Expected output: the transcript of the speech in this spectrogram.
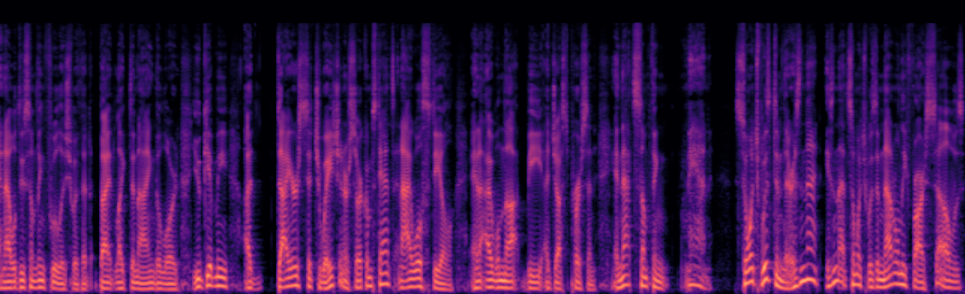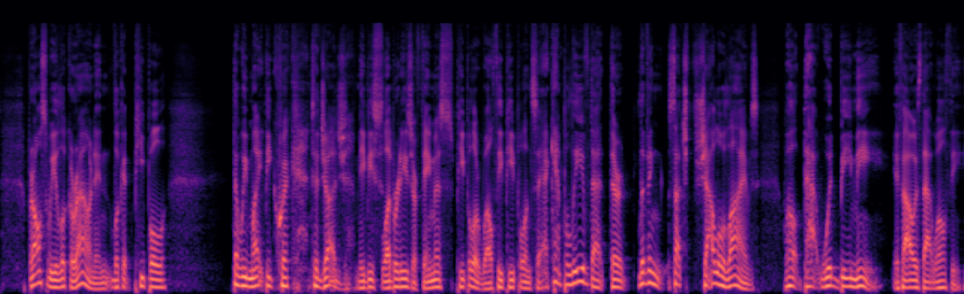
and I will do something foolish with it, by like denying the Lord. You give me a dire situation or circumstance, and I will steal, and I will not be a just person. And that's something, man, so much wisdom there, isn't that? Isn't that so much wisdom, not only for ourselves, but also we look around and look at people that we might be quick to judge, maybe celebrities or famous people or wealthy people, and say, I can't believe that they're living such shallow lives. Well, that would be me if I was that wealthy.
